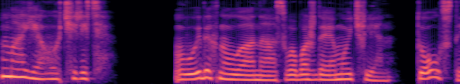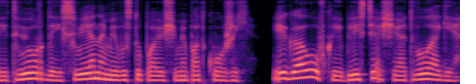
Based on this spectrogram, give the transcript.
Моя очередь. Выдохнула она, освобождая мой член. Толстый, твердый, с венами, выступающими под кожей, и головкой, блестящей от влаги.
